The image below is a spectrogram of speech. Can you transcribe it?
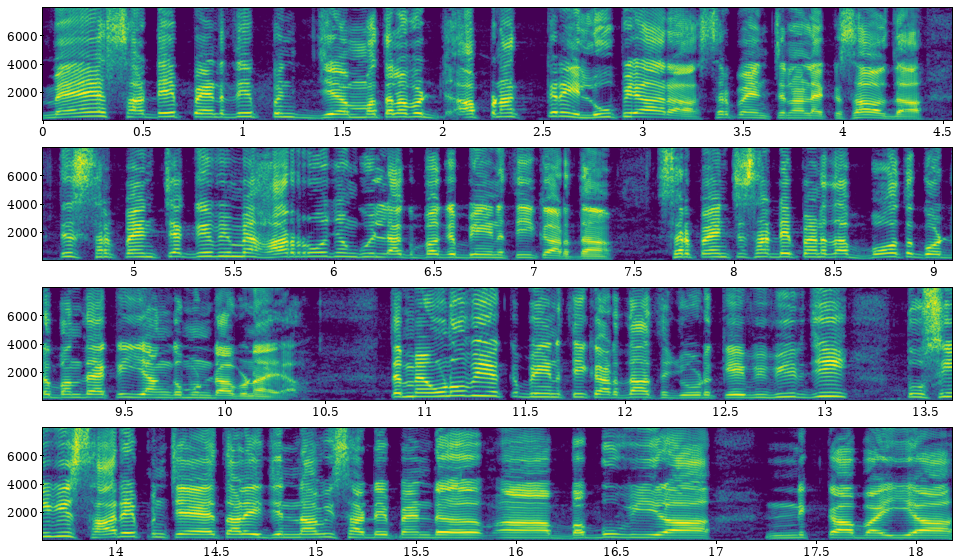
ਮੈਂ ਸਾਡੇ ਪਿੰਡ ਦੇ ਪੰਜ- ਮਤਲਬ ਆਪਣਾ ਘਰੇਲੂ ਪਿਆਰ ਆ ਸਰਪੰਚ ਨਾਲ ਇੱਕ ਹਿਸਾਬ ਦਾ। ਤੇ ਸਰਪੰਚ ਅੱਗੇ ਵੀ ਮੈਂ ਹਰ ਰੋਜ਼ ਵਾਂਗੂ ਲਗਭਗ ਬੇਨਤੀ ਕਰਦਾ। ਸਰਪੰਚ ਸਾਡੇ ਪਿੰਡ ਦਾ ਬਹੁਤ ਗੁੱਡ ਬੰਦਾ ਇੱਕ ਯੰਗ ਮੁੰਡਾ ਬਣਾਇਆ। ਤੇ ਮੈਂ ਉਹਨੂੰ ਵੀ ਇੱਕ ਬੇਨਤੀ ਕਰਦਾ ਹੱਥ ਜੋੜ ਕੇ ਵੀ ਵੀਰ ਜੀ, ਤੁਸੀਂ ਵੀ ਸਾਰੇ ਪੰਚਾਇਤ ਵਾਲੇ ਜਿੰਨਾ ਵੀ ਸਾਡੇ ਪਿੰਡ ਬੱਬੂ ਵੀਰ ਆ, ਨਿੱਕਾ ਬਾਈ ਆ,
